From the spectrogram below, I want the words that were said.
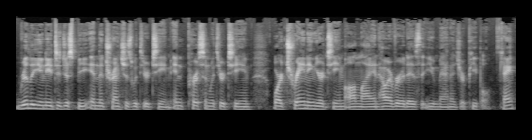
really you need to just be in the trenches with your team, in person with your team, or training your team online, however it is that you manage your people. Okay.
